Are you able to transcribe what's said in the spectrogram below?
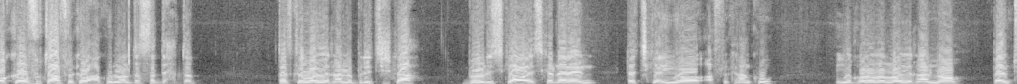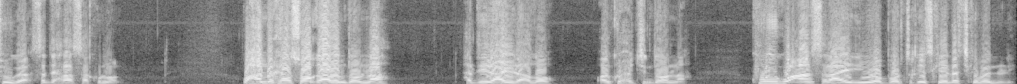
Oo koonfurta africa waxaa ku nool dad saddex dad dadka loo yaqaano britishka booliska oo ay iska dhaleen dajka iyo afrikaanku iyo qolada loo yaqaano baantuuga saddexdaasaa ku nool. Waxaan markaa soo qaadan doonnaa haddii ilaha yidhaahdo aan ku xejin doonnaa kuwii ugu caansanaa yimi oo bortugiiska iyo dajka baynu nidhi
